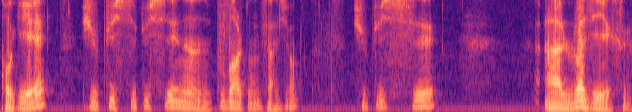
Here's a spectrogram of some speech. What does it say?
거기에 puisse, puisse는 pouvoir 동사죠. puisse à loisir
